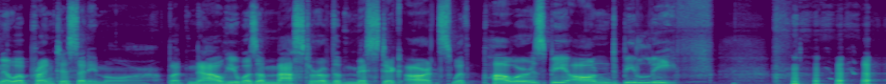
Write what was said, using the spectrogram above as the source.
no apprentice anymore, but now he was a master of the mystic arts with powers beyond belief. that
